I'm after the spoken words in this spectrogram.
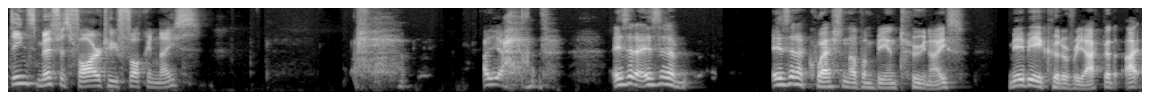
Dean Smith is far too fucking nice. Yeah, is it is it a is it a question of him being too nice? Maybe he could have reacted. I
